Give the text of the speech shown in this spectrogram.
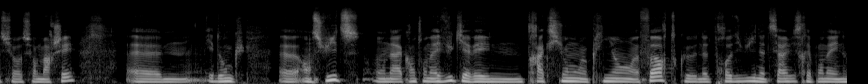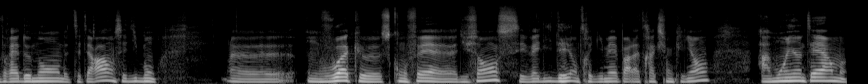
sur, sur le marché. et donc, ensuite, on a, quand on a vu qu'il y avait une traction client forte, que notre produit, notre service répondait à une vraie demande, etc., on s'est dit, bon, on voit que ce qu'on fait a du sens, c'est validé entre guillemets par l'attraction client. À moyen terme,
